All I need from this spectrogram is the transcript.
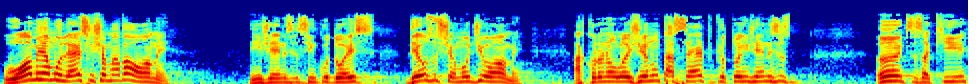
O homem e a mulher se chamava homem. Em Gênesis 5:2, Deus os chamou de homem. A cronologia não está certa, porque eu estou em Gênesis antes aqui.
